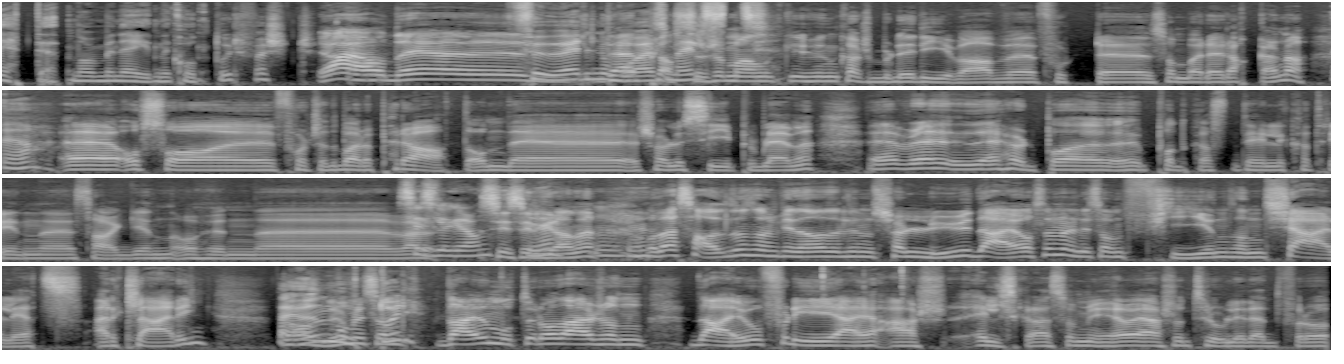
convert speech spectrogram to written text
rettigheten over mine egne kontoer først. Ja, ja, og det, Før det noe er som plasser helst. som han, hun kanskje burde rive av eh, fort eh, som bare rakkeren. da Ja. eh, Og så fortsette bare å prate om det sjalusiproblemet. Jeg, jeg, jeg hørte på podkasten til Katrin Sagen og hun er? Sissel Gran. Ja, Mm. Og der sa de noe sånn fint liksom, sjalu det er jo også en veldig sånn fin sånn kjærlighetserklæring. Det er jo en liksom- motor. det er jo en motor, og det er, sånn, det er jo fordi jeg er, elsker deg så mye og jeg er så utrolig redd for å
